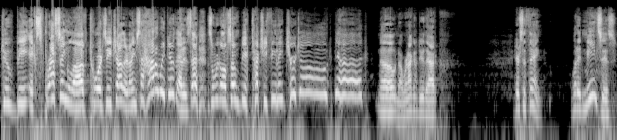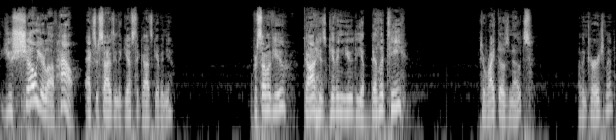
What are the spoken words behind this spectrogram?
to be expressing love towards each other. Now you say, how do we do that? Is that so we're going to have some be a touchy feely church? Oh, hug. No, no, we're not going to do that. Here's the thing. What it means is you show your love. How? Exercising the gifts that God's given you. For some of you, God has given you the ability to write those notes of encouragement.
